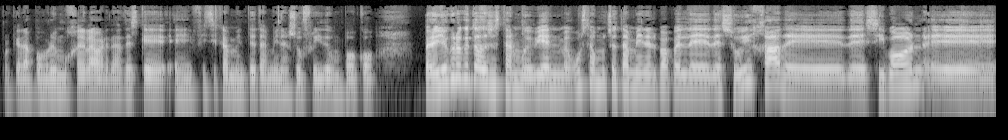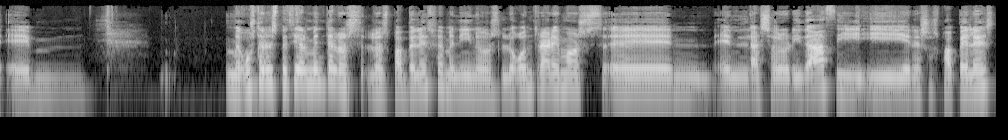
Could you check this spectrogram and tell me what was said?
porque la pobre mujer, la verdad es que eh, físicamente también ha sufrido un poco. Pero yo creo que todos están muy bien. Me gusta mucho también el papel de, de su hija, de, de Sibón. Eh, eh, me gustan especialmente los, los, papeles femeninos. Luego entraremos en, en la sororidad y, y, en esos papeles.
